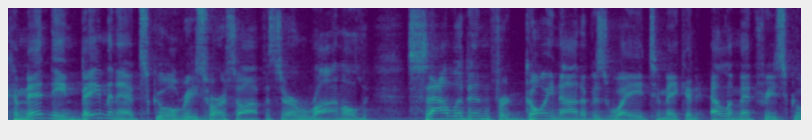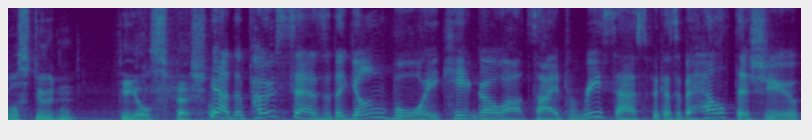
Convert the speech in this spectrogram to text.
commending Bay Minette School Resource Officer Ronald Saladin for going out of his way to make an elementary school student feel special. Yeah, the post says that the young boy can't go outside for recess because of a health issue.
